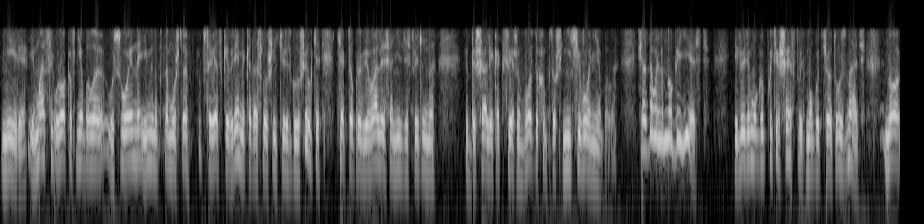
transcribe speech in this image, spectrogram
мире. И массы уроков не было усвоено именно потому, что в советское время, когда слушали через глушилки, те, кто пробивались, они действительно дышали как свежим воздухом, потому что ничего не было. Сейчас довольно много есть и люди могут путешествовать, могут что-то узнать. Но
